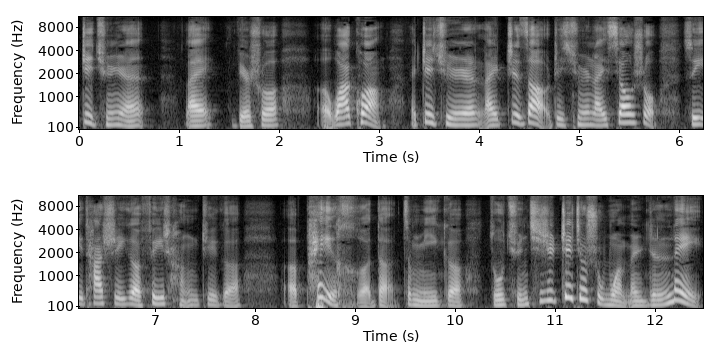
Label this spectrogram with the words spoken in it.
这群人来，比如说呃挖矿，这群人来制造，这群人来销售，所以它是一个非常这个呃配合的这么一个族群。其实这就是我们人类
